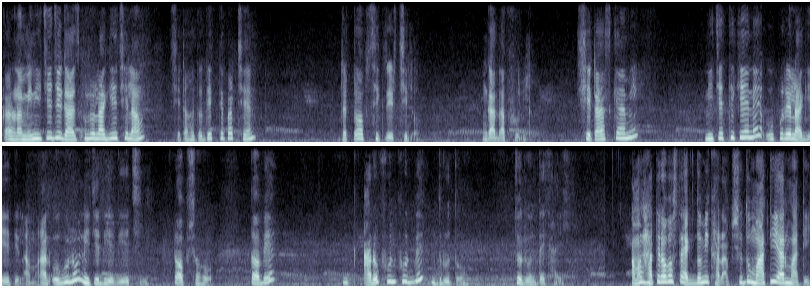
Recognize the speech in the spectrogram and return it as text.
কারণ আমি নিচে যে গাছগুলো লাগিয়েছিলাম, সেটা হয়তো দেখতে পাচ্ছেন এটা টপ সিক্রেট ছিল, গাঁদা ফুল। সেটা আজকে আমি নিচের থেকে এনে উপরে লাগিয়ে দিলাম আর ওগুলো নিচে দিয়ে দিয়েছি টপ সহ। তবে আরও ফুল ফুটবে দ্রুত। চলুন দেখাই। আমার হাতের অবস্থা একদমই খারাপ, শুধু মাটি আর মাটি।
